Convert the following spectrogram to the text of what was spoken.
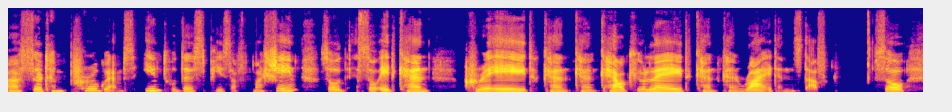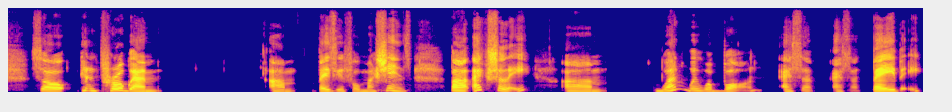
uh, certain programs into this piece of machine so so it can create can can calculate can can write and stuff. So so program um, basically for machines but actually um, when we were born as a as a baby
